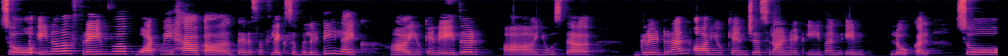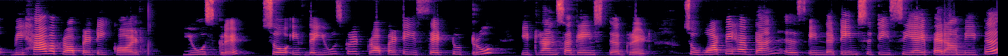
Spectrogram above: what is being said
So in our framework, what we have, uh, there is a flexibility like uh, you can either uh, use the grid run or you can just run it even in local. So we have a property called use grid. So if the use grid property is set to true, it runs against the grid. So what we have done is in the TeamCity CI parameter,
